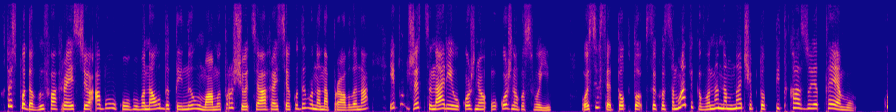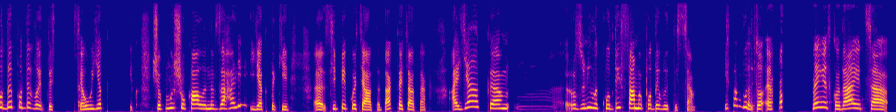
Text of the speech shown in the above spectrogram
Хтось подавив агресію, або у кого вона у дитини, у мами, про що ця агресія, куди вона направлена? І тут вже сценарії у кожного у кожного свої. Ось і все. Тобто психосоматика, вона нам, начебто, підказує тему, куди подивитися, у як щоб ми шукали не взагалі як такі е, сліпі котята, так, котята, а як е, розуміли, куди саме подивитися. І там буде то тобто, вони відкладаються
